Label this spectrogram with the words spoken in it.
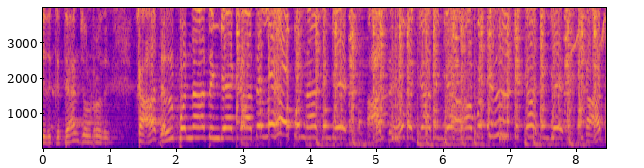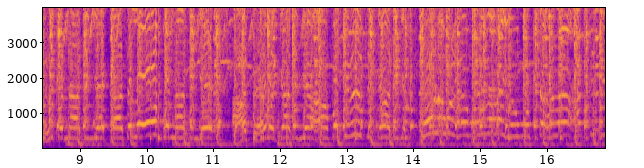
இதுக்கு தான் சொல்றது. காதல் பண்ணாதீங்க காதல் பண்ணாதீங்க. ஆசை வைக்காதீங்க ஆபத்தில் காதல் பண்ணாதீங்க காதலே பண்ணாதீங்க. ஆசை வைக்காதீங்க ஆபத்தில் சிக்காதீங்க. மூல உள்ள மனிதனையும் முட்டாள ஆக்குது.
